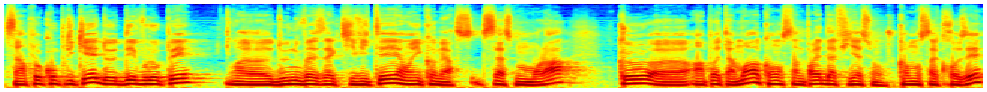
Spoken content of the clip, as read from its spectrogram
c'est un peu compliqué de développer euh, de nouvelles activités en e-commerce. C'est à ce moment-là que euh, un pote à moi commence à me parler d'affiliation. Je commence à creuser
